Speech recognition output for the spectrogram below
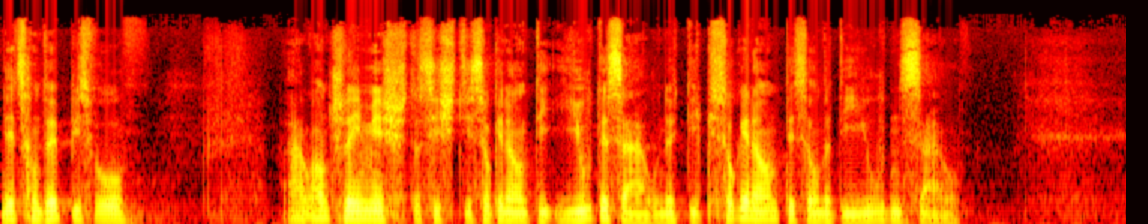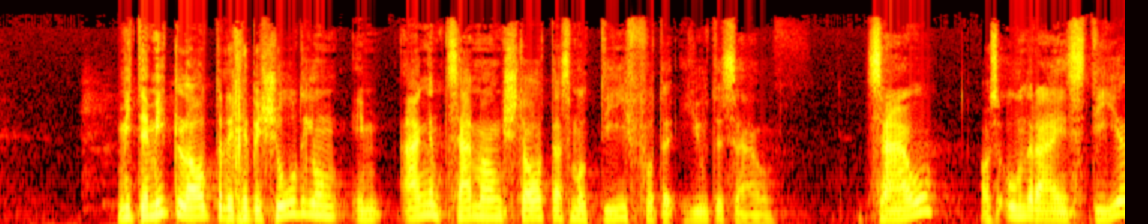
Jetzt kommt etwas, wo auch ganz schlimm ist, das ist die sogenannte Judensau. Nicht die sogenannte, sondern die Judensau. Mit der mittelalterlichen Beschuldigung im engen Zusammenhang steht das Motiv der Judensau. Sau als unreines Tier,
